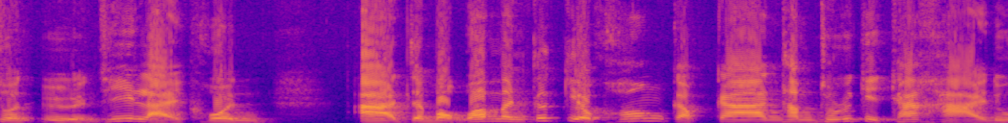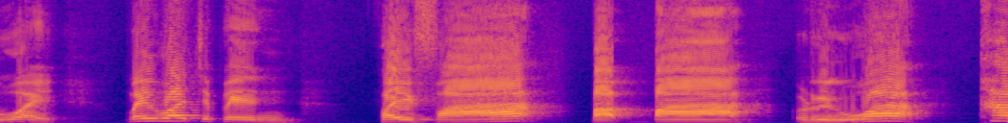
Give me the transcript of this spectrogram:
ส่วนอื่นที่หลายคนอาจจะบอกว่ามันก็เกี่ยวข้องกับการทำธุรกิจค้าขายด้วย ไม่ว่าจะเป็นไฟฟ้าปะปา หรือว่าค่า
